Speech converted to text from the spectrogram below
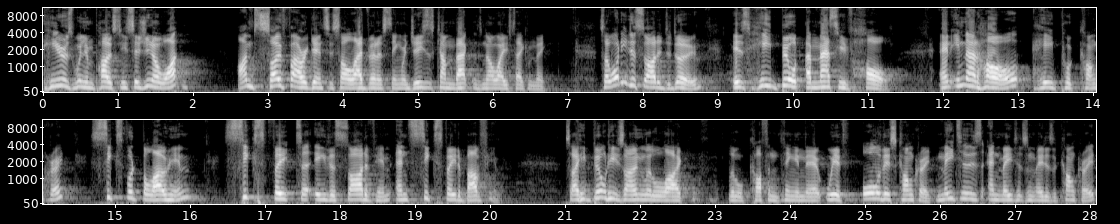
here is William Post. and He says, You know what? I'm so far against this whole Adventist thing. When Jesus comes back, there's no way he's taking me. So, what he decided to do is he built a massive hole. And in that hole, he put concrete six foot below him, six feet to either side of him, and six feet above him. So he built his own little like little coffin thing in there with all of this concrete, meters and meters and meters of concrete.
